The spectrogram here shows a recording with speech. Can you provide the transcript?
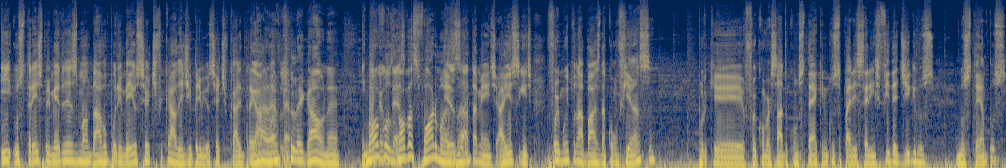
e os três primeiros eles mandavam por e-mail o certificado, a gente imprimia o certificado e entregava Caramba, que atleta. legal, né? Então, Novos, novas formas, né? Exatamente. Aí é o seguinte, foi muito na base da confiança, porque foi conversado com os técnicos para eles serem fidedignos nos tempos,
